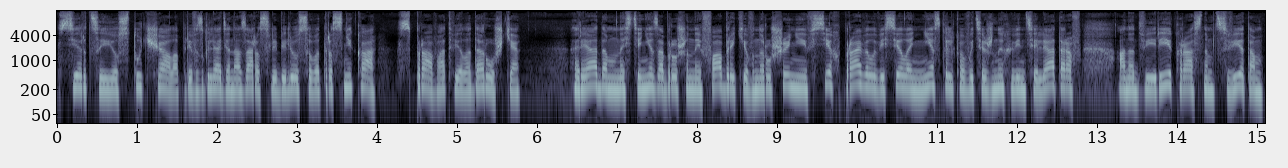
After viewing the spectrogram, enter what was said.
Сердце ее стучало при взгляде на заросли белесого тростника справа от велодорожки. Рядом на стене заброшенной фабрики в нарушении всех правил висело несколько вытяжных вентиляторов, а на двери красным цветом,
